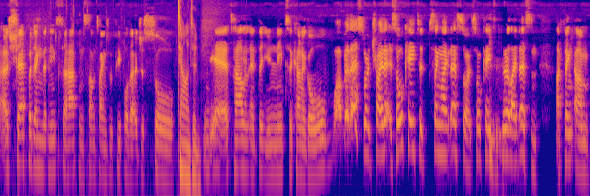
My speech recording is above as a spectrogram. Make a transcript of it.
a shepherding that needs to happen sometimes with people that are just so talented. Yeah, talented that you need to kind of go, well, what about this? Or try that. It's okay to sing like this, or it's okay to do it like this. And I think um,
